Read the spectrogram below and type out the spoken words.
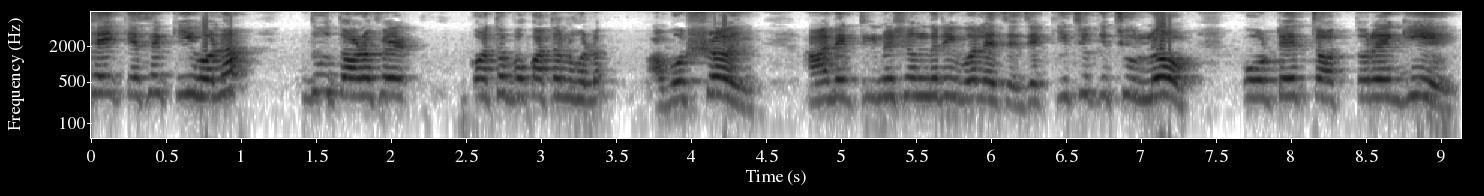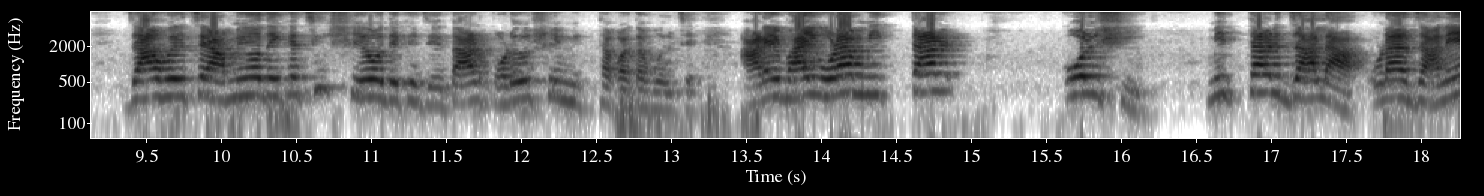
সেই কেসে কি হলো? দু তরফের কথোপকথন হলো। অবশ্যই আমাদের সুন্দরী বলেছে যে কিছু কিছু লোক কোর্টের চত্বরে গিয়ে যা হয়েছে আমিও দেখেছি, সেও দেখেছে, তারপরেও সে মিথ্যা কথা বলছে। আরে ভাই, ওরা মিথ্যার কলসি, মিথ্যার জ্বালা, ওরা জানে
